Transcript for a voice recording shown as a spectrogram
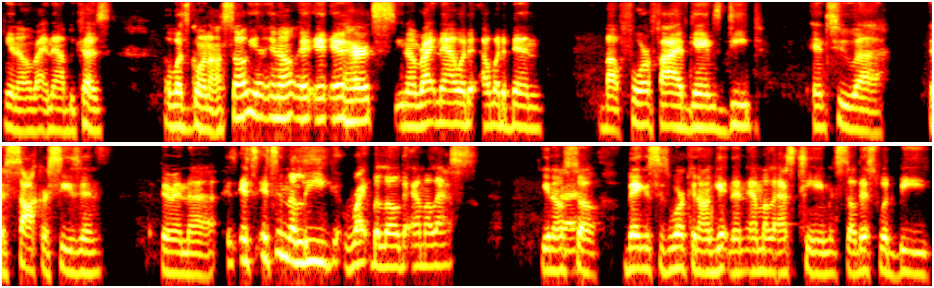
you know, right now because of what's going on. So, you you know, it, it, it hurts. You know, right now, it, I would have been about four or five games deep into uh, the soccer season. They're in the it's it's in the league right below the MLS. You know, Okay. so Vegas is working on getting an MLS team, and so this would be,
